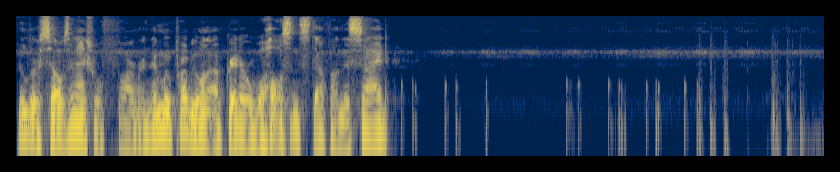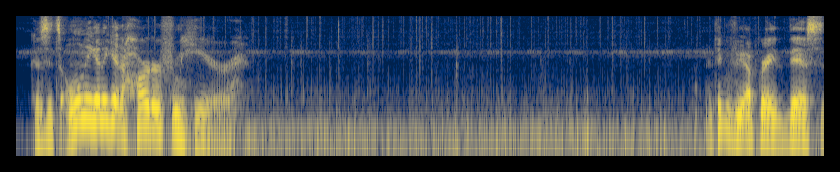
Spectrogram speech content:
build ourselves an actual farmer. And then we'll probably want to upgrade our walls and stuff on this side. Because it's only going to get harder from here. I think if we upgrade this,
